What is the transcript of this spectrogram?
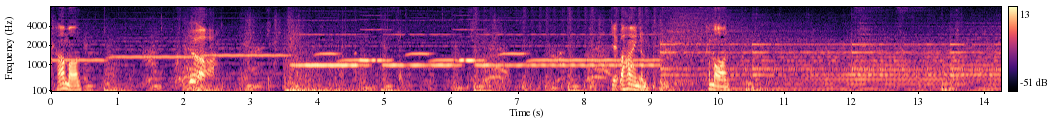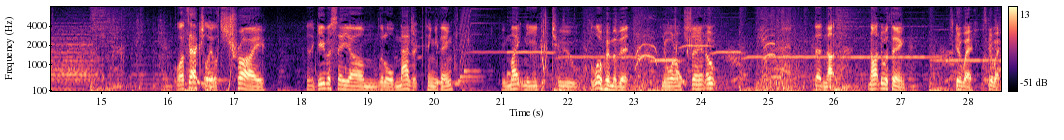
Come on. Yeah. Get behind him. Come on. Let's actually, let's try. It gave us a um, little magic thingy thing. We might need to blow him a bit. You know what I'm saying? Oh. That not, not do a thing. Let's get away. Let's get away.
